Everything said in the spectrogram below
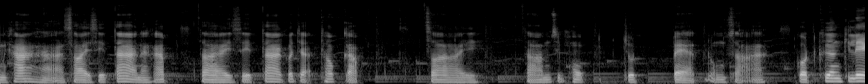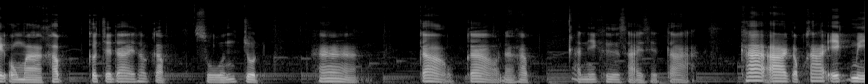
นค่าหา sin theta นะครับ sin theta ก็จะเท่ากับ sin 36.8 องศา กดเครื่องคิดเลขออกมาครับ ก็จะได้เท่ากับ 0.599 นะครับ อันนี้คือ sin theta ค่า r กับค่า x มี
